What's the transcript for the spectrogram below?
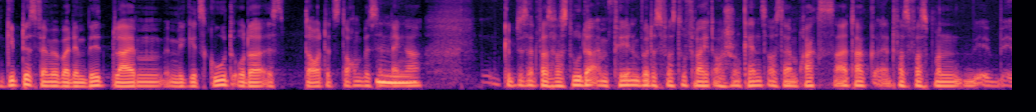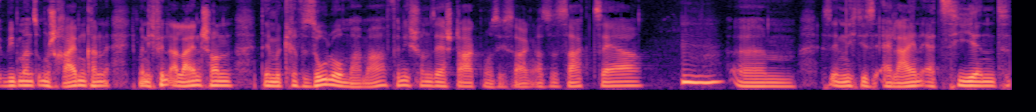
gibt es, wenn wir bei dem Bild bleiben, mir geht's gut oder es dauert jetzt doch ein Mhm. bisschen länger, gibt es etwas, was du da empfehlen würdest, was du vielleicht auch schon kennst aus deinem Praxisalltag, etwas, was man, wie, man es umschreiben kann? Ich meine, ich finde allein schon den Begriff Solo-Mama, finde ich schon sehr stark, muss ich sagen. Also es sagt sehr, ähm, es ist eben nicht dieses alleinerziehend,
